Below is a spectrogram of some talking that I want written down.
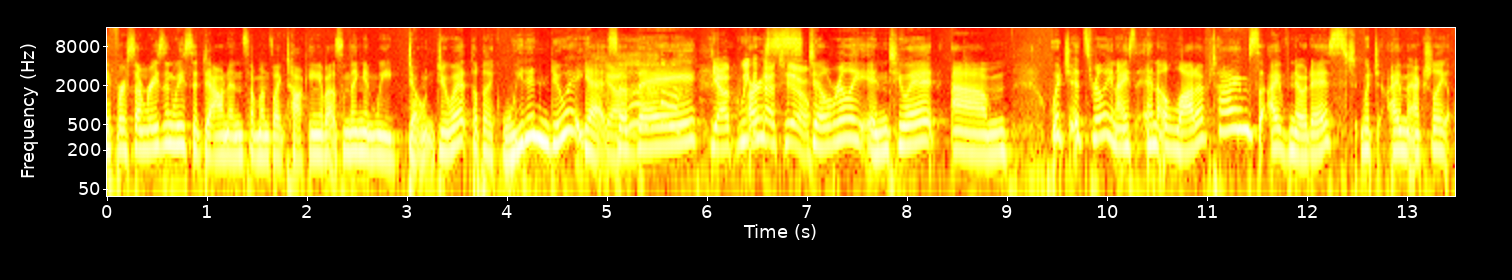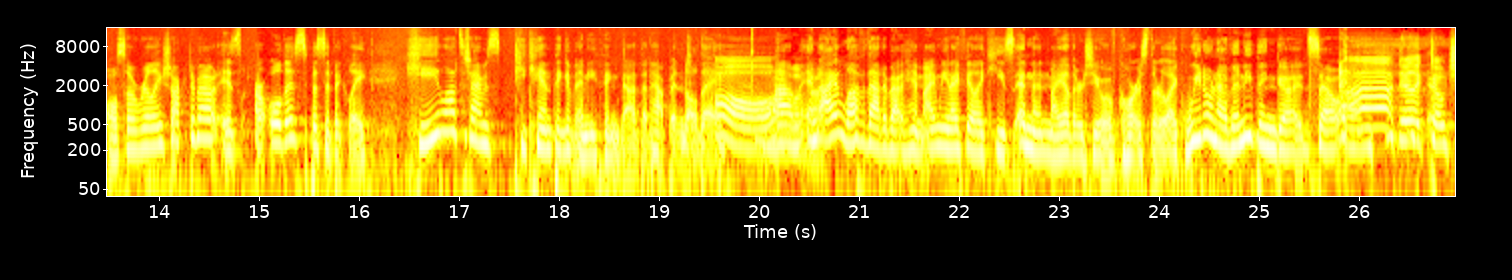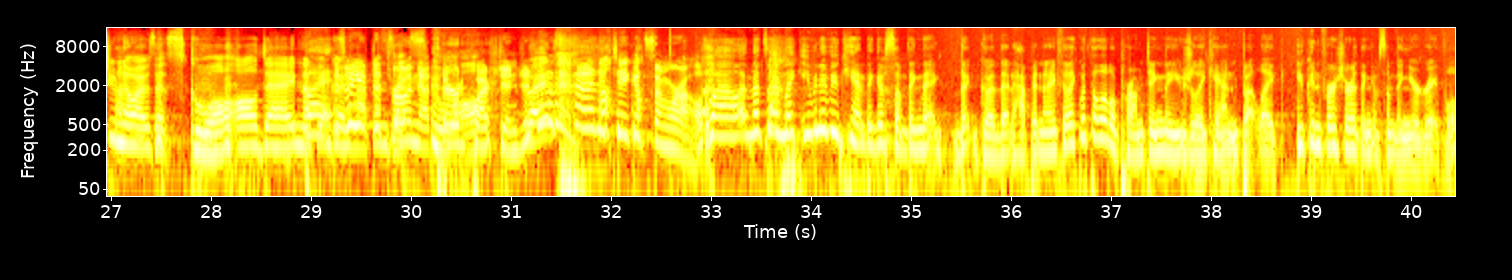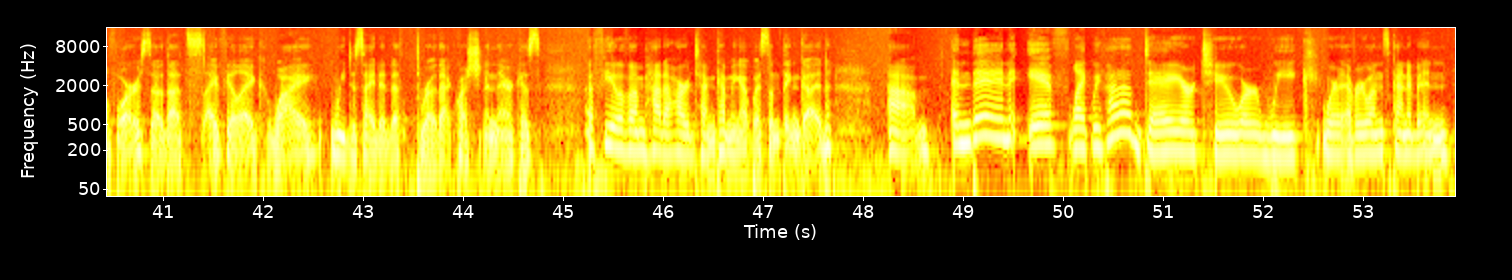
If for some reason we sit down and someone's like talking about something and we don't do it, they'll be like, "We didn't do it yet." Yeah. So they Yep, we get are that too. still really into it, um, which it's really nice. And a lot of times I've noticed, which I'm actually also really shocked about, is our oldest specifically. He lots of times he can't think of anything bad that happened all day. Aw. I um, love and. I love that about him. I mean, I feel like he's, and then my other two, of course, they're like, we don't have anything good. So. Um, Ah, they're like, don't you know I was at school all day? Nothing But- good Because we have to throw in that school." third question. Just, Right? just kind of take it somewhere else. well, and that's why I'm like, even if you can't think of something that that good that happened, and I feel like with a little prompting, they usually can. But like, you can for sure think of something you're grateful for. So that's I feel like why we decided to throw that question in there because a few of them had a hard time coming up with something good. Um, and then if like we've had a day or two or week where everyone's kind of been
